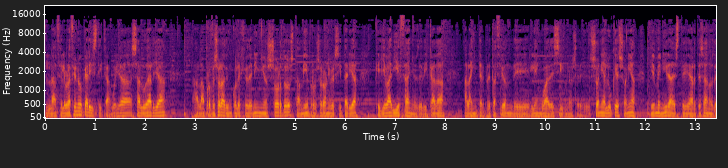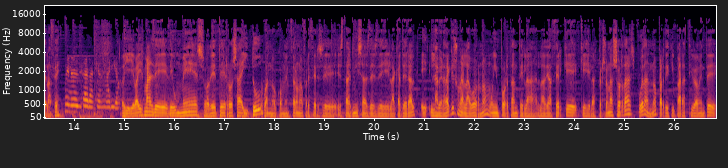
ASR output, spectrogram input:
la celebración eucarística. Voy a saludar ya a la profesora de un colegio de niños sordos, también profesora universitaria, que lleva 10 años dedicada a la interpretación de lengua de signos. Eh, Sonia Luque, Sonia, bienvenida a este Artesanos de la Fe. Buenas gracias, Mario. Oye, lleváis más de, un mes, Odete, Rosa y tú, cuando comenzaron a ofrecerse estas misas desde la catedral. Eh, la verdad que es una labor ¿no? muy importante la, de hacer que, las personas sordas puedan ¿no? participar activamente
